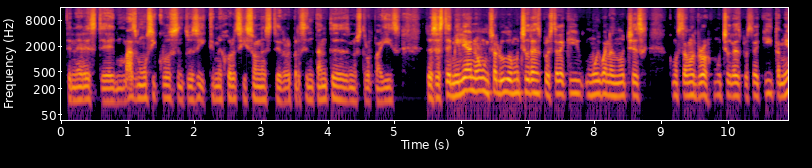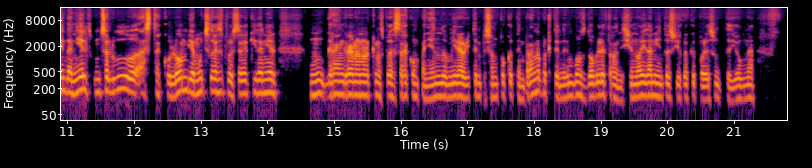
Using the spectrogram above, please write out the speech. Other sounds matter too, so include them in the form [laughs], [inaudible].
tener este, más músicos, entonces, y qué mejor si son este, representantes de nuestro país. Entonces, este, Emiliano, un saludo, muchas gracias por estar aquí, muy buenas noches, ¿cómo estamos, bro? Muchas gracias por estar aquí. También, Daniel, un saludo hasta Colombia, muchas gracias por estar aquí, Daniel un gran, gran honor que nos puedas estar acompañando. Mira, ahorita empezó un poco temprano porque tendremos doble transmisión hoy, Dani, entonces yo creo que por eso te dio una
